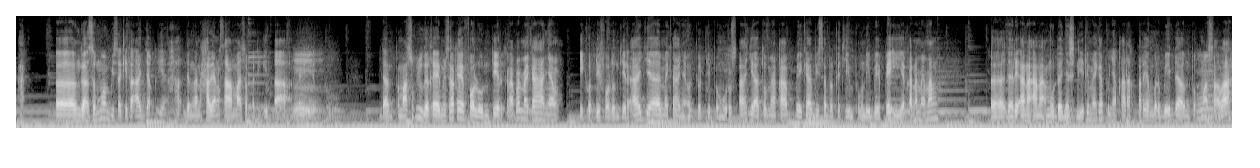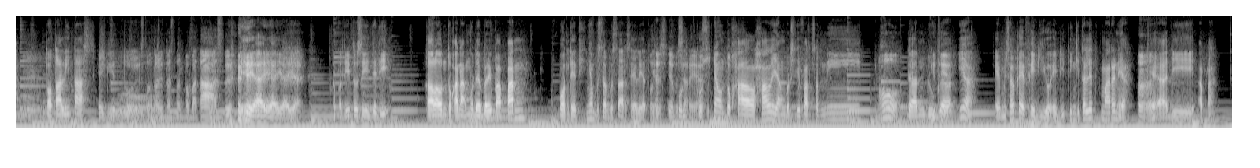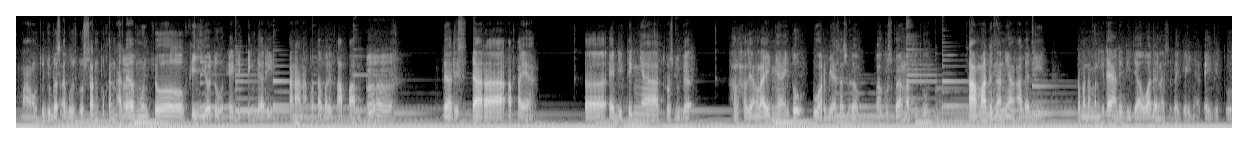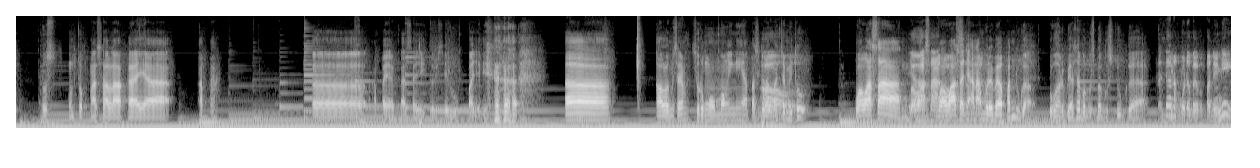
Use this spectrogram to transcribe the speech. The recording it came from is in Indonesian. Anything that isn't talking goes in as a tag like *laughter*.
eh, nggak semua bisa kita ajak ya dengan hal yang sama seperti kita kayak Hmm. gitu dan termasuk juga kayak misalnya kayak volunteer kenapa mereka hanya ikut di volunteer aja mereka hanya ikut di pengurus aja atau mereka mereka bisa berkecimpung di BPI ya karena memang eh, dari anak-anak mudanya sendiri mereka punya karakter yang berbeda untuk Hmm. masalah Hmm. totalitas kayak gitu totalitas tanpa batas. *laughs* iya iya iya iya seperti itu sih jadi kalau untuk anak muda Balikpapan potensinya besar-besar saya lihat Potensinya ya. besar ya. khususnya untuk hal-hal yang bersifat seni oh, dan Gitu juga iya kayak misal kayak video editing kita lihat kemarin ya Heeh. kayak di apa mau 17 Agustusan tuh kan ada Heeh. muncul video tuh editing dari anak-anak kota Balikpapan tuh heeh. dari secara apa ya eh, editingnya terus juga hal-hal yang lainnya itu luar biasa sudah bagus banget itu sama dengan yang ada di teman-teman kita yang ada di Jawa dan lain sebagainya kayak gitu terus untuk masalah kayak apa eh apa ya bahasa Indonesia lupa jadi *laughs* eh kalau misalnya suruh ngomong ini apa segala Oh. macam itu wawasan, ya. Wawasan, wawasannya wawasan. anak muda Balikpapan juga luar biasa bagus-bagus juga Berarti anak muda Balikpapan ini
